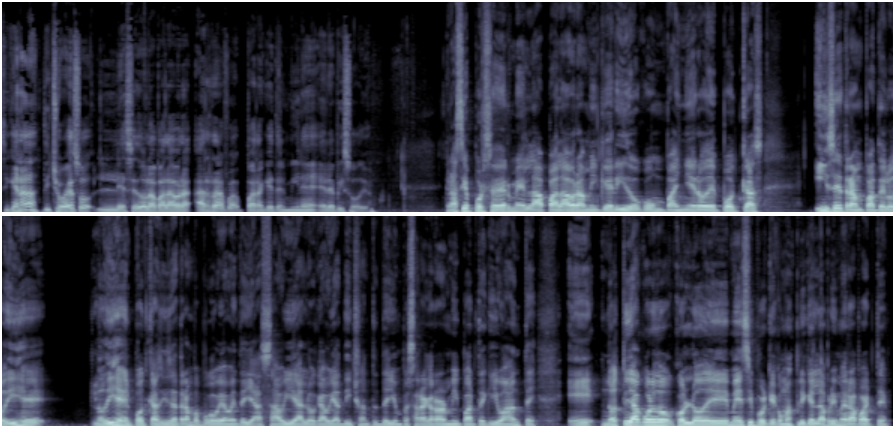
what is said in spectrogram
Así que nada, dicho eso, le cedo la palabra a Rafa para que termine el episodio. Gracias por cederme la palabra, mi querido compañero de podcast. Hice trampa, te lo dije lo dije en el podcast, hice trampa porque obviamente ya sabía lo que habías dicho antes de yo empezar a grabar mi parte que iba antes. Eh, no estoy de acuerdo con lo de Messi porque como expliqué en la primera parte,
